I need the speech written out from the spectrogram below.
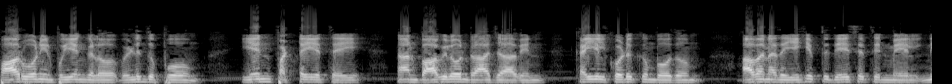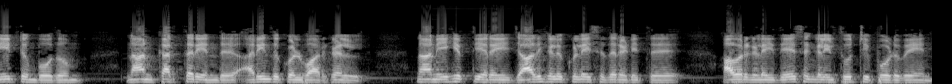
பார்வோனின் புயங்களோ விழுந்து போம். என் பட்டயத்தை நான் பாபிலோன் ராஜாவின் கையில் கொடுக்கும் போதும் அவன் அதை எகிப்து தேசத்தின் மேல் நீட்டும் போதும் நான் கர்த்தர் என்று அறிந்து கொள்வார்கள். நான் எகிப்தியரை ஜாதிகளுக்குள்ளே சிதறடித்து அவர்களை தேசங்களில் தூற்றி போடுவேன்.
